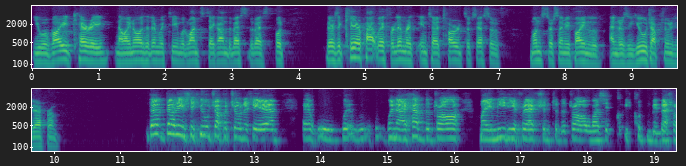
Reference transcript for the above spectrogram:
you avoid Kerry. Now I know the Limerick team would want to take on the best of the best, but there's a clear pathway for Limerick into a third successive Munster semi-final, and there's a huge opportunity there for them. That that is a huge opportunity. Um, uh, when I had the draw, my immediate reaction to the draw was it, it couldn't be better.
